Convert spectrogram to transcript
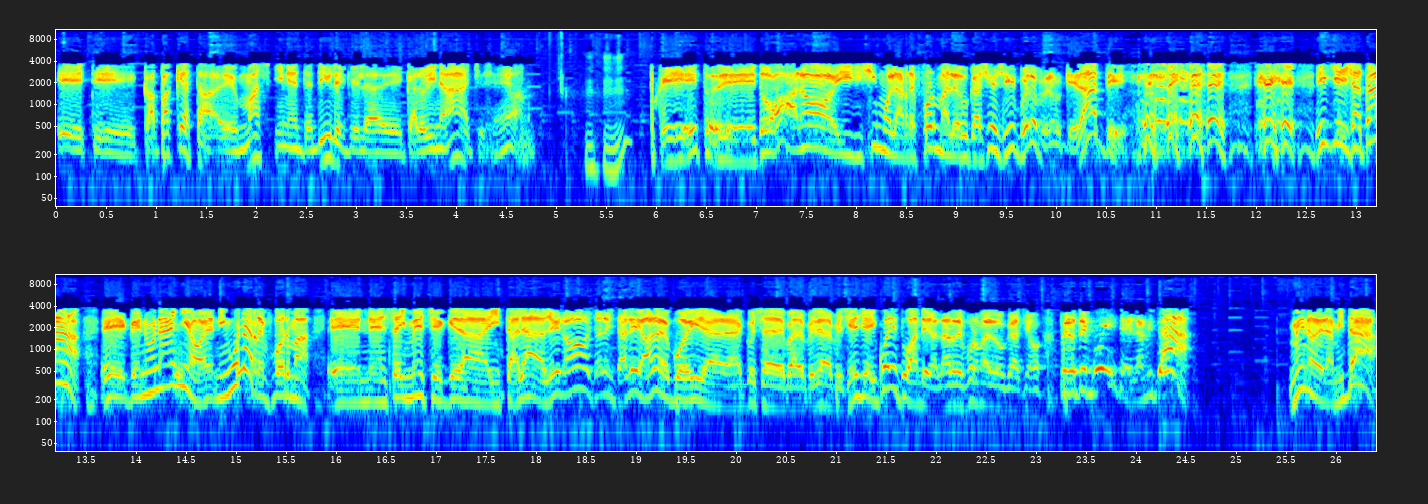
este capaz que hasta eh, más inentendible que la de Carolina H, señor. Porque esto de todo, ah, no, hicimos la reforma de la educación, sí, bueno, pero quédate. y que ya está, eh, que en un año, eh, ninguna reforma en, en seis meses queda instalada. Yo, no, ya la instalé, ahora me puedo ir a la cosa de, para pelear la presidencia. ¿Y cuál es tu bandera? La reforma de la educación. Pero te fuiste, la mitad. Menos de la mitad.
